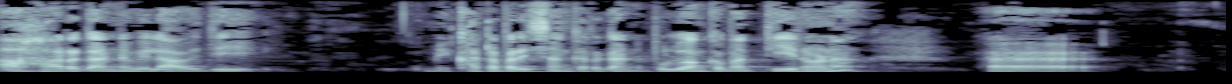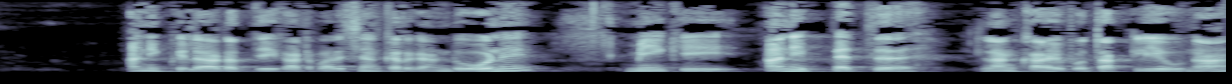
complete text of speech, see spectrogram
ආහාර ගන්න වෙලාවේදී මේ කට පරිස්සම් කරගන්න පුළුවන්කමක් තියෙනවනම් අනික් වෙලාවටත් ඒකට පරිස්සම් කරගන්න ඕනේ. මේකේ අනිත් පැත්ත ලංකාවේ පොතක් ලියුණා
